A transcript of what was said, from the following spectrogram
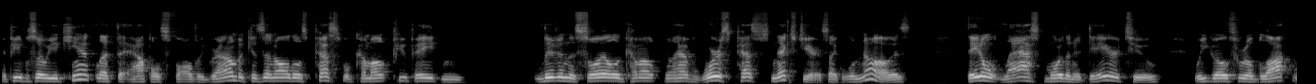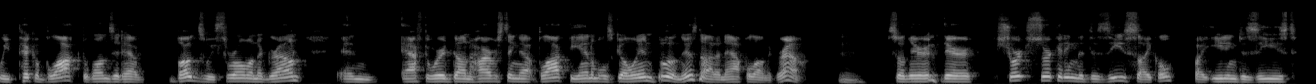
And people say, well, you can't let the apples fall to the ground because then all those pests will come out, pupate, and live in the soil and come out, you'll have worse pests next year. It's like, well, no, is they don't last more than a day or two. We go through a block, we pick a block, the ones that have bugs, we throw them on the ground, and after we're done harvesting that block, the animals go in, boom, there's not an apple on the ground. Mm. So they're they're short circuiting the disease cycle by eating diseased,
